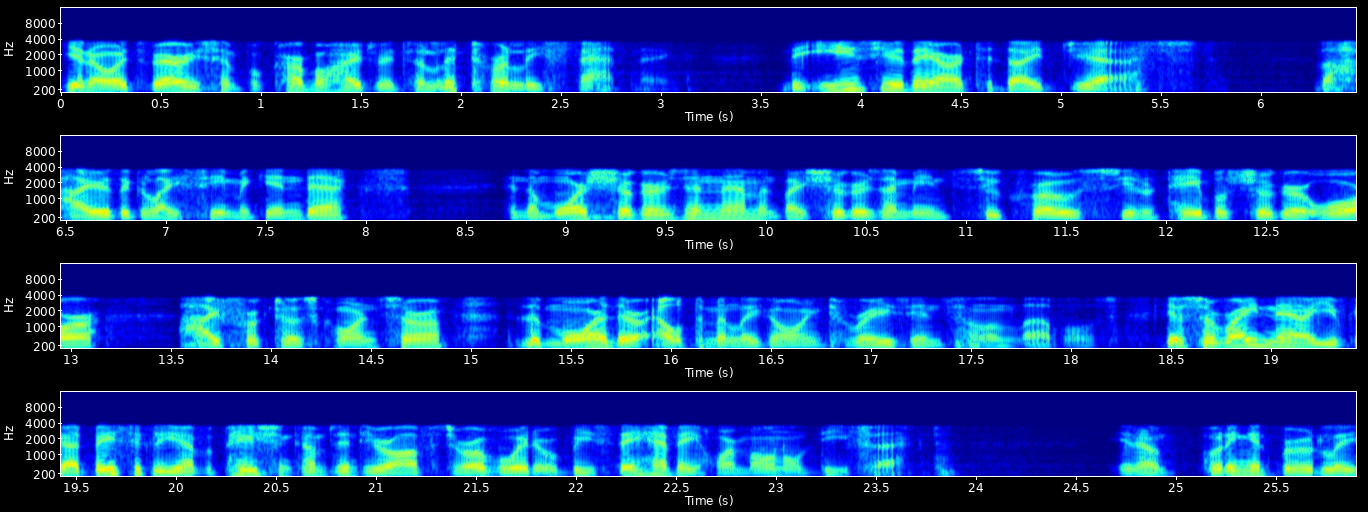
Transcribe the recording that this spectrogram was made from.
You know, it's very simple. Carbohydrates are literally fattening. The easier they are to digest, the higher the glycemic index, and the more sugars in them, and by sugars I mean sucrose, you know, table sugar, or high fructose corn syrup, the more they're ultimately going to raise insulin levels. Yeah, so right now you've got basically you have a patient comes into your office or overweight or obese, they have a hormonal defect. You know, putting it brutally,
